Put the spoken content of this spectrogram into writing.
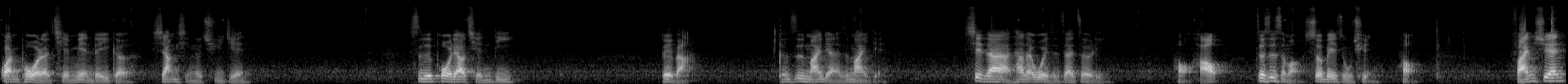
贯破了前面的一个箱型的区间？是不是破掉前低？对吧？可是买点还是卖点？现在啊，它的位置在这里。好，好，这是什么设备族群？好，凡轩，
